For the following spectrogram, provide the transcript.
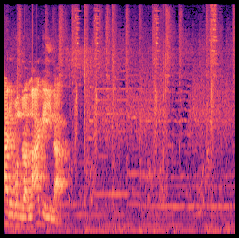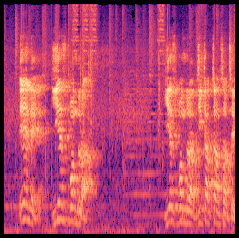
আরে বন্ধুরা, লাগেই না। এলে ইয়েস বন্ধুরা। ইয়েস বন্ধুরা, জিতার চান্স আছে।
